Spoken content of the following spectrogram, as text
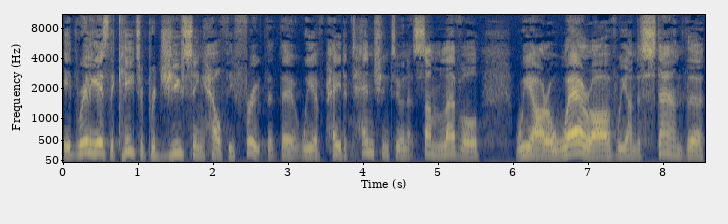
it really is the key to producing healthy fruit that we have paid attention to, and at some level, we are aware of, we understand the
